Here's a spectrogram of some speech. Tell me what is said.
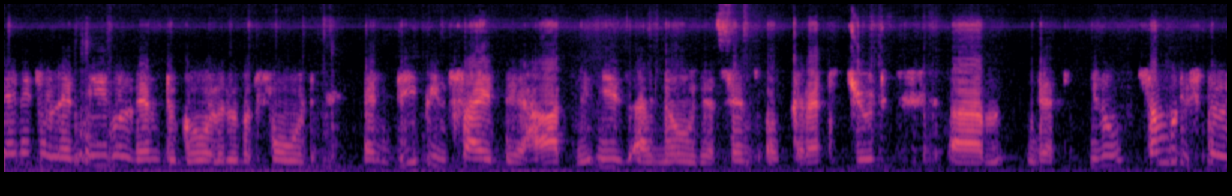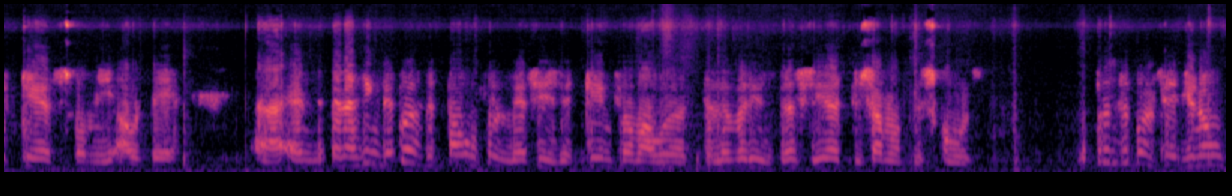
and it will enable them to go a little bit forward. And deep inside their heart, there is, I know, that sense of gratitude um, that, you know, somebody still cares for me out there. Uh, and, and I think that was the powerful message that came from our deliveries this year to some of the schools. The principal said, you know,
